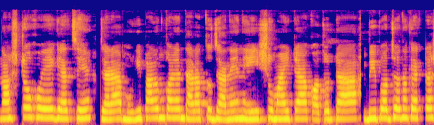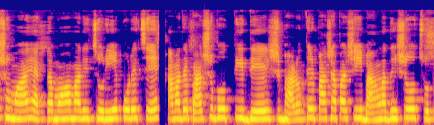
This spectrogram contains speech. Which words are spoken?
নষ্ট হয়ে গেছে। যারা মুরগি পালন করেন তারা তো জানেন এই সময়টা কতটা বিপজ্জনক একটা সময়। একটা মহামারী ছড়িয়ে পড়েছে। আমাদের পার্শ্ববর্তী দেশ ভারতের পাশাপাশি বাংলাদেশও ছোট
